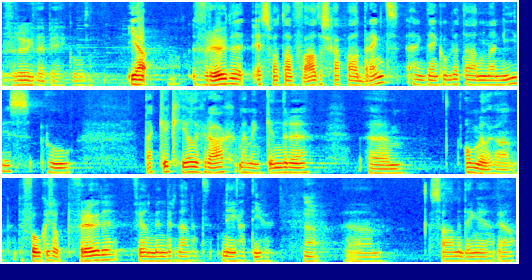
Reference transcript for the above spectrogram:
Vreugde heb je gekozen. Ja, vreugde is wat dat vaderschap wel brengt. En ik denk ook dat dat een manier is hoe dat ik heel graag met mijn kinderen ehm, om wil gaan. De focus op vreugde veel minder dan het negatieve. Ja. Ehm, samen dingen, ja,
